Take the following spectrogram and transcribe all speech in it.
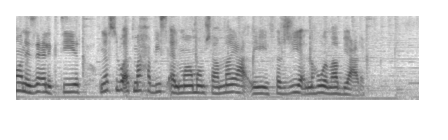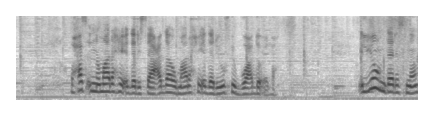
هون زعل كتير. ونفس الوقت ما حب يسأل ماما مشان ما يفرجيها إنه هو ما بيعرف. وحس إنه ما رح يقدر يساعدها وما رح يقدر يوفي بوعده إلها. اليوم درسنا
